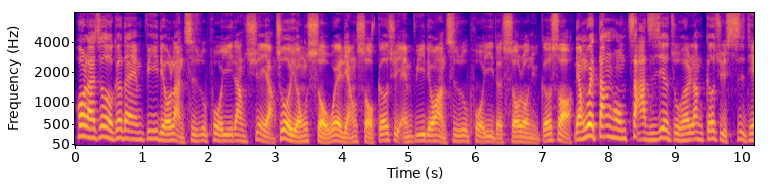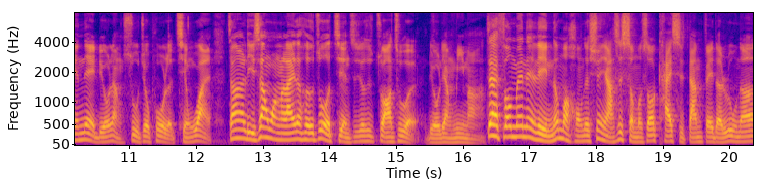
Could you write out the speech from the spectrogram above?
后来这首歌的 MV 浏览次数破亿，让泫雅坐拥首位两首。歌曲 MV 浏览次数破亿的 solo 女歌手，两位当红炸子鸡的组合，让歌曲四天内浏览数就破了千万。当然礼尚往来的合作，简直就是抓住了流量密码。在 Four Minute 里那么红的泫雅，是什么时候开始单飞的路呢？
